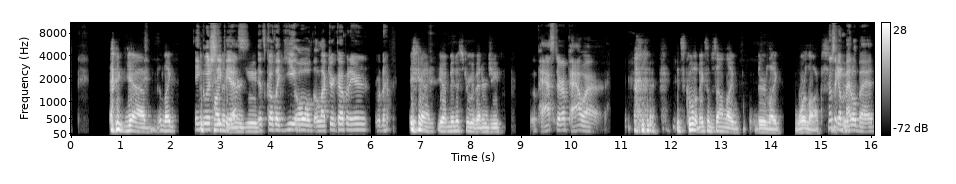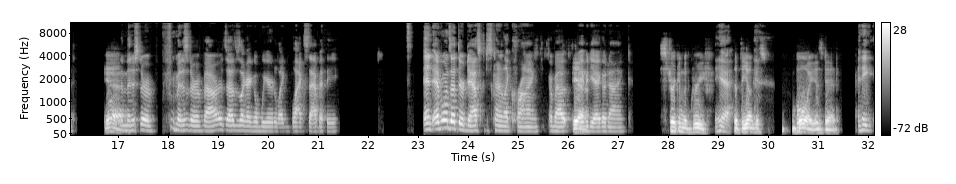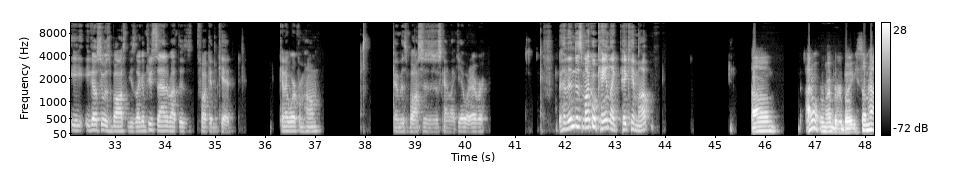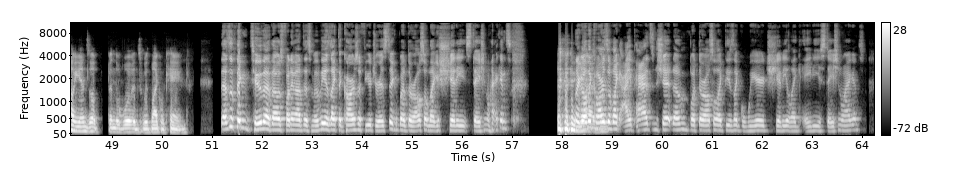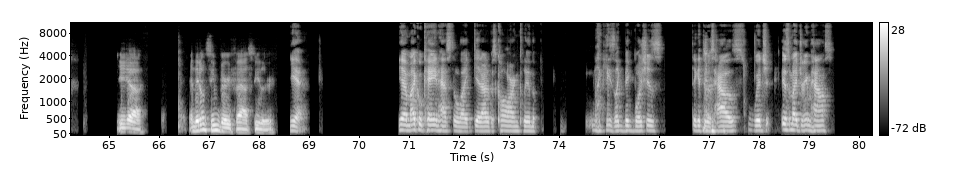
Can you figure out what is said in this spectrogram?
yeah, like English CPS. It's called like Ye Old Electric Company or whatever. yeah, yeah, Ministry of Energy. The Pastor of Power. it's cool. It makes them sound like they're like warlocks. Sounds like a metal band. Yeah. The minister of minister of power. It sounds like, like a weird like Black Sabbathy. And everyone's at their desk, just kind of like crying about Yeah. baby Diego dying. Stricken with grief Yeah, that the youngest boy is dead. and he, he he goes to his boss and he's like, "I'm too sad about this fucking kid. Can I work from home?" And his boss is just kind of like, "Yeah, whatever." And then does Michael Caine like pick him up? Um, I don't remember, but somehow he ends up in the woods with Michael Caine. That's the thing too that that was funny about this movie is like the cars are futuristic, but they're also like shitty station wagons. Like all the cars have like iPads and shit in them, but they're also like these like weird, shitty like '80s station wagons. Yeah, and they don't seem very fast either. Yeah, yeah. Michael Caine has to like get out of his car and clear the like these like big bushes to get to his house, which is my dream house.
